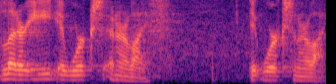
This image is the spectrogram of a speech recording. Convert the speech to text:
letter E, it works in our life. It works in our life.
